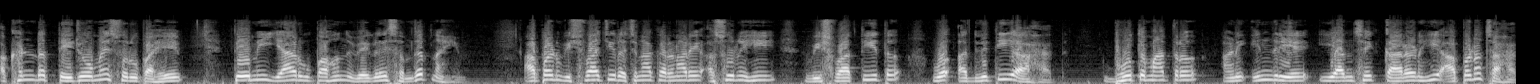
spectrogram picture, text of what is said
अखंड तेजोमय स्वरूप आहे ते मी या रूपाहून वेगळे समजत नाही. आपण विश्वाची रचना करणारे असूनही विश्वातीत व अद्वितीय आहात. भूतमात्र आणि इंद्रिये यांचे कारणही आपणच आहात.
